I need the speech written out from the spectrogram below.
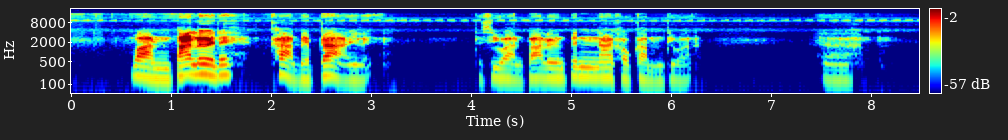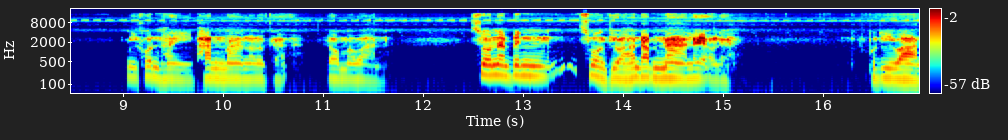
ๆหวานป้าเลยเด้ขาดแบบกล้านี่แหละแต่สิหวานป้าเลยมันเป็นหน้าข้ากำที่ว่ามีคนให้พันมาแล้วก็ลองมาหวาน ช่วงนั้นเป็นช่วงที่ว่าดำนาแล้วเลยผู้ดีวาน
